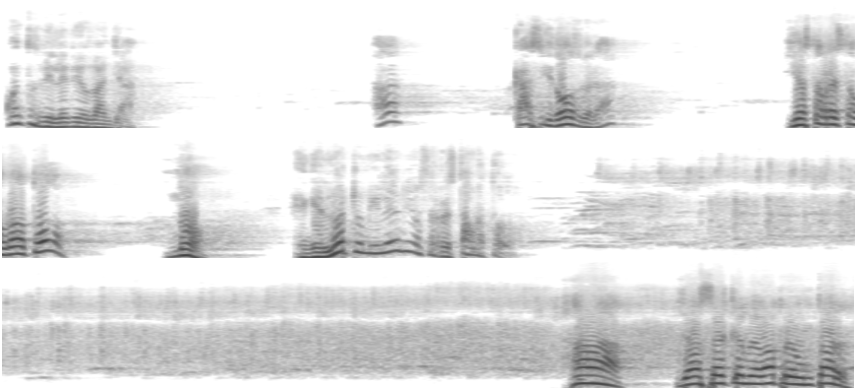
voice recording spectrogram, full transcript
¿Cuántos milenios van ya? ¿Ah? Casi dos, ¿verdad? ¿Ya está restaurado todo? No. En el otro milenio se restaura todo. Ah, ya sé que me va a preguntar,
